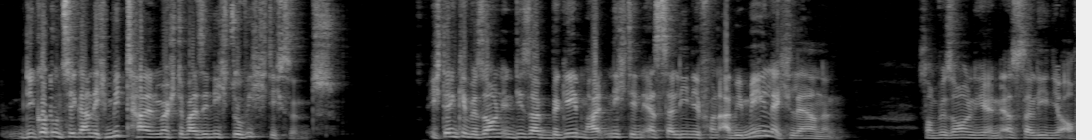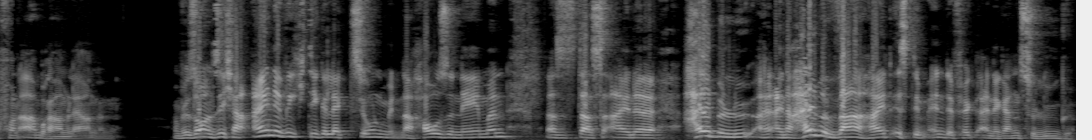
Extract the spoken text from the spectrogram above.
die Gott uns hier gar nicht mitteilen möchte, weil sie nicht so wichtig sind. Ich denke, wir sollen in dieser Begebenheit nicht in erster Linie von Abimelech lernen, sondern wir sollen hier in erster Linie auch von Abraham lernen. Und wir sollen sicher eine wichtige Lektion mit nach Hause nehmen, dass das eine halbe, eine halbe Wahrheit ist im Endeffekt eine ganze Lüge.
